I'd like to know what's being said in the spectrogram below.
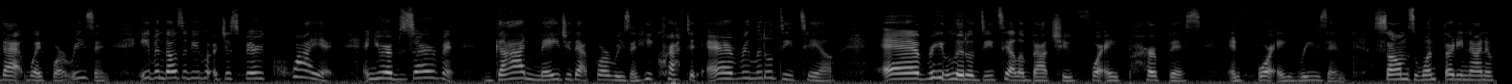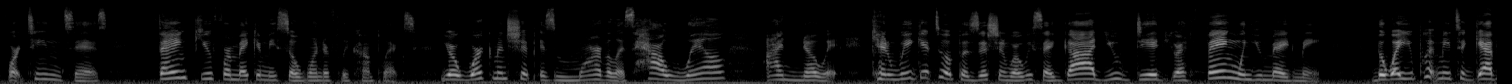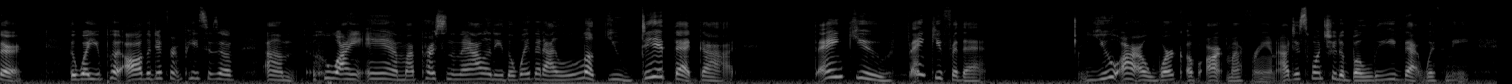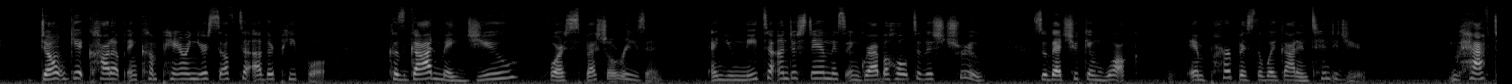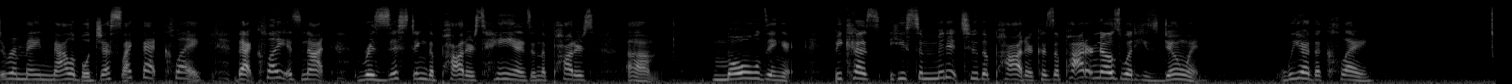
that way for a reason. Even those of you who are just very quiet and you're observant, God made you that for a reason. He crafted every little detail, every little detail about you for a purpose and for a reason. Psalms 139 and 14 says, Thank you for making me so wonderfully complex. Your workmanship is marvelous. How well I know it. Can we get to a position where we say, God, you did your thing when you made me? The way you put me together, the way you put all the different pieces of um, who I am, my personality, the way that I look, you did that, God. Thank you. Thank you for that. You are a work of art, my friend. I just want you to believe that with me. Don't get caught up in comparing yourself to other people because God made you for a special reason. And you need to understand this and grab a hold to this truth so that you can walk in purpose the way God intended you. You have to remain malleable, just like that clay. That clay is not resisting the potter's hands and the potter's um, molding it because he submitted to the potter, because the potter knows what he's doing. We are the clay.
